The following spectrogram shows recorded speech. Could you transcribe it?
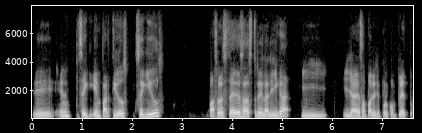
eh, en, en, partidos seguidos, pasó este desastre de la liga y, y ya desapareció por completo.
